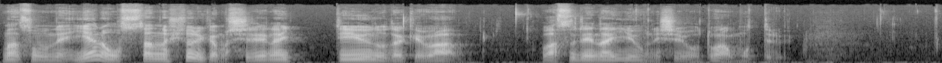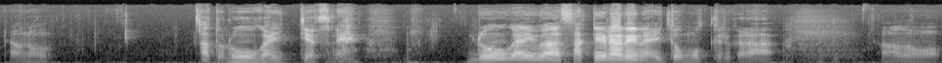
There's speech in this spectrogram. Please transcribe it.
まあそのね嫌なおっさんの一人かもしれないっていうのだけは忘れないようにしようとは思ってる。あのあと老害ってやつね。老害は避けられないと思ってるからあの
